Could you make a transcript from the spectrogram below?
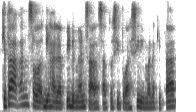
kita akan selalu dihadapi dengan salah satu situasi di mana kita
